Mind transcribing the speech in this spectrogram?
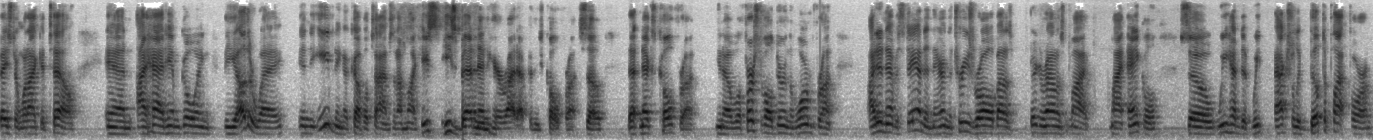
based on what I could tell. And I had him going the other way in the evening a couple times, and I'm like, he's he's bedding in here right after these cold fronts. So that next cold front, you know, well, first of all, during the warm front, I didn't have a stand in there, and the trees were all about as big around as my my ankle. So we had to we actually built a platform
